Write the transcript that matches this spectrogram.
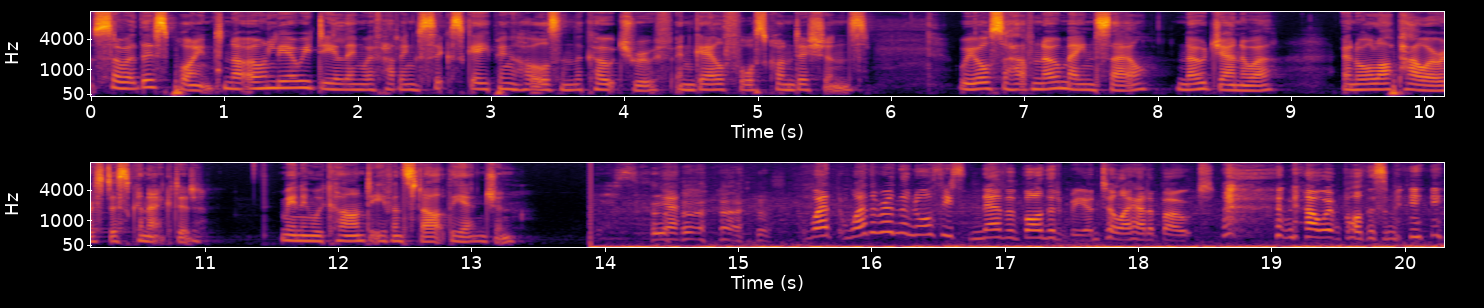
So at this point, not only are we dealing with having six gaping holes in the coach roof in gale force conditions, we also have no mainsail, no Genoa, and all our power is disconnected, meaning we can't even start the engine. Yeah. Wea- Weather in the northeast never bothered me until I had a boat. now it bothers me.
